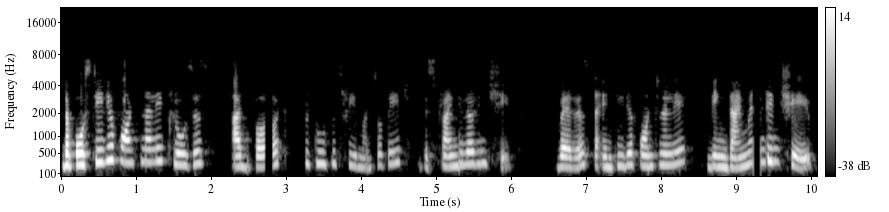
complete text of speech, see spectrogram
The posterior fontanelle closes at birth to 2 to 3 months of age. It is triangular in shape, whereas the anterior fontanelle being diamond in shape,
